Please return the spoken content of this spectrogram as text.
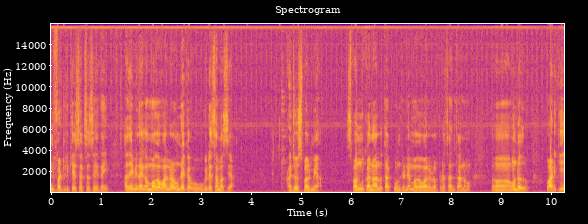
ఇన్ఫర్టిలిటీ సక్సెస్ అవుతాయి. అదేవిధంగా మగవాళ్ళలో ఉండే ఒకటే సమస్య. అజోస్పర్మియా. స్పర్మ్ కణాలు తక్కువ ఉంటేనే మగవాళ్ళలో కూడా సంతానం ఉండదు. వాటికి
